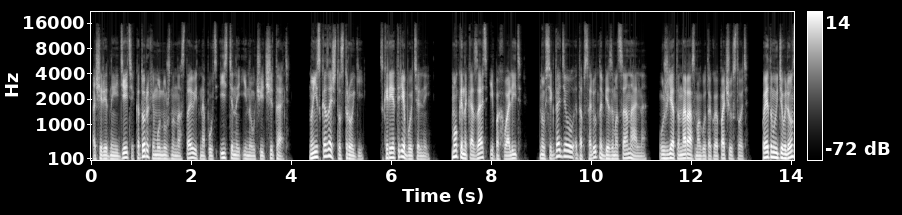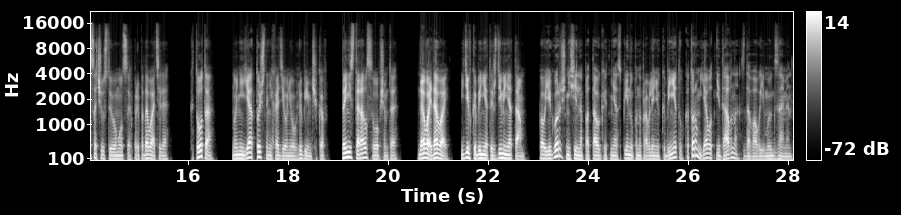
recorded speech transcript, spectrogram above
Очередные дети, которых ему нужно наставить на путь истины и научить читать. Но не сказать, что строгий. Скорее требовательный. Мог и наказать, и похвалить, но всегда делал это абсолютно безэмоционально. Уж я-то на раз могу такое почувствовать. Поэтому удивлен сочувствию в эмоциях преподавателя. Кто-то, но не я, точно не ходил у него в любимчиков. Да и не старался, в общем-то. «Давай, давай, иди в кабинет и жди меня там». Павел Егорыч не сильно подталкивает меня в спину по направлению к кабинету, в котором я вот недавно сдавал ему экзамен.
